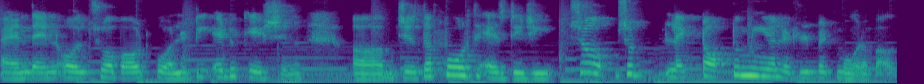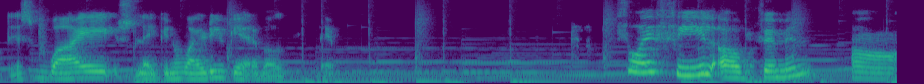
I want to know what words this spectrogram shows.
and then also about quality education uh, which is the fourth sdg so so like talk to me a little bit more about this. Why like you know why do you care about them? So i feel uh, women uh,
